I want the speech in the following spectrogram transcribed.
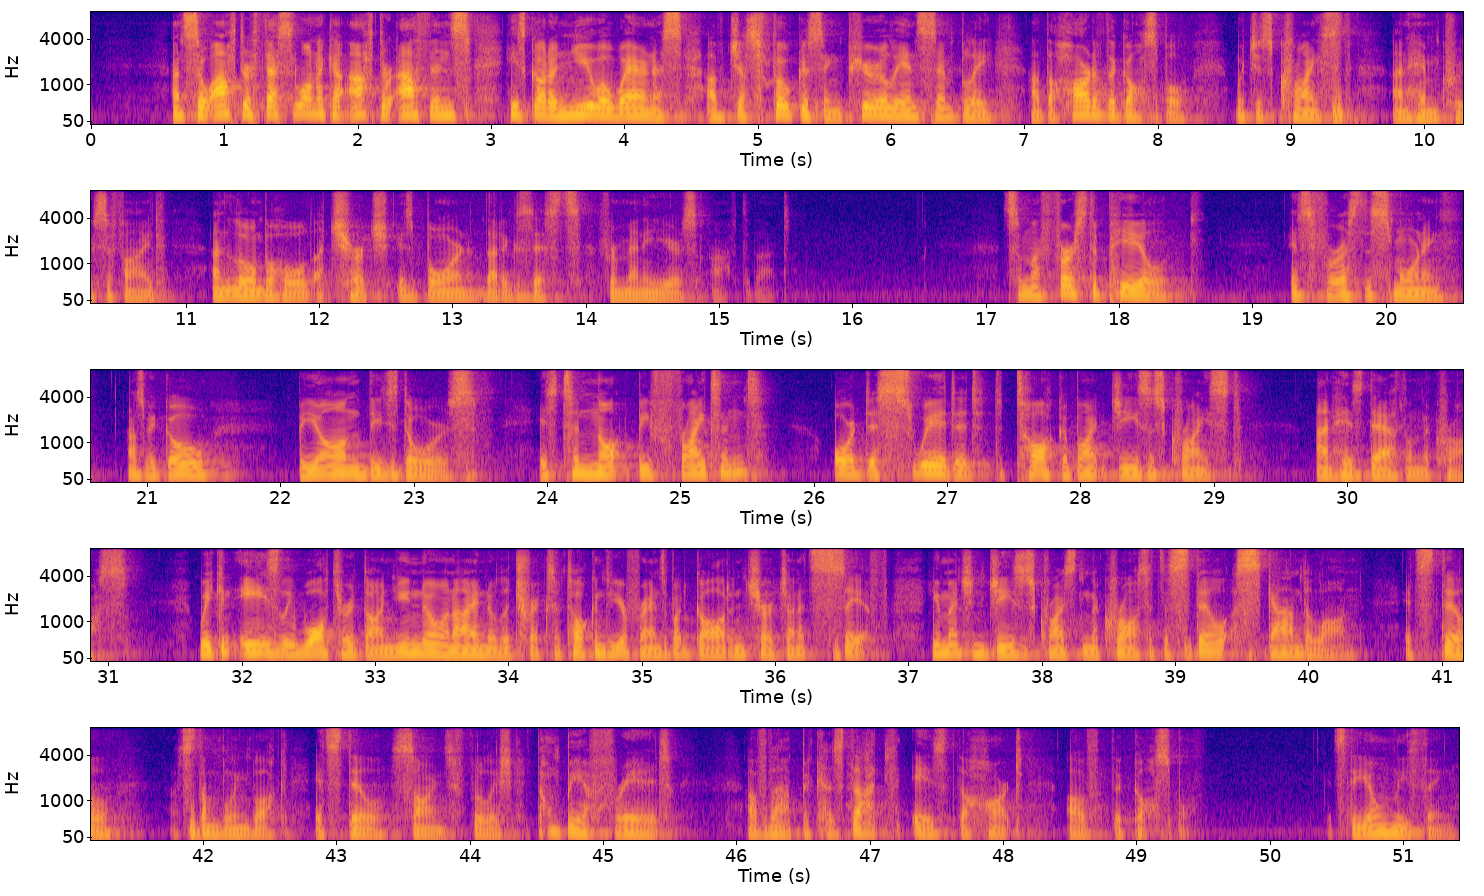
And so, after Thessalonica, after Athens, he's got a new awareness of just focusing purely and simply at the heart of the gospel, which is Christ and Him crucified. And lo and behold, a church is born that exists for many years after that. So, my first appeal is for us this morning as we go beyond these doors is to not be frightened or dissuaded to talk about Jesus Christ and his death on the cross. We can easily water it down. You know, and I know the tricks of talking to your friends about God and church, and it's safe. You mentioned Jesus Christ and the cross, it's a still a scandalon. It's still a stumbling block. It still sounds foolish. Don't be afraid of that because that is the heart of the gospel. It's the only thing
